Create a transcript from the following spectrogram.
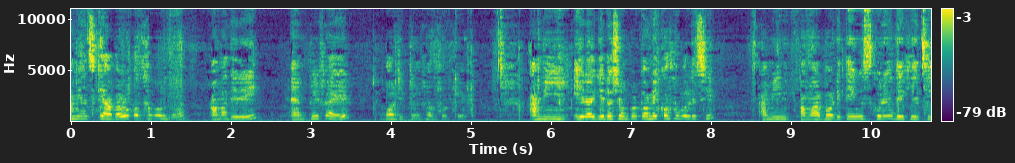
আমি আজকে আবারও কথা বলব আমাদের এই অ্যাম্প্লিফায়ের বডি টোন সম্পর্কে। আমি এর আগে এটা সম্পর্কে অনেক কথা বলেছি। আমি আমার বডিতে ইউজ করেও দেখিয়েছি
